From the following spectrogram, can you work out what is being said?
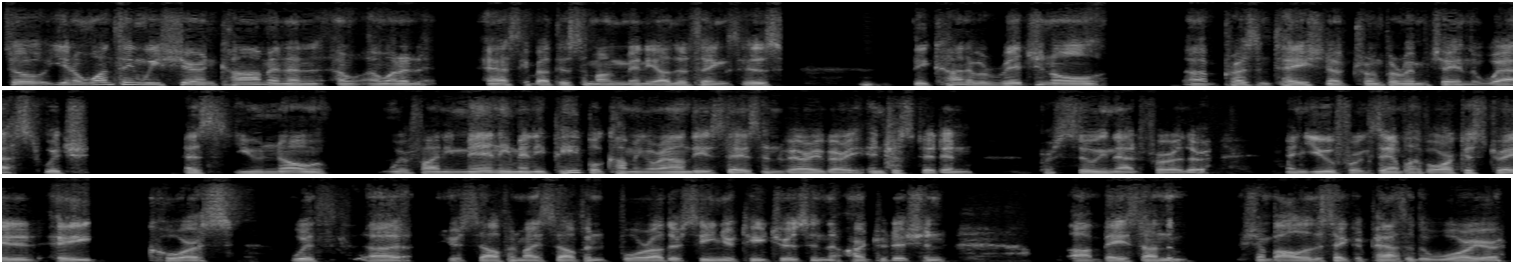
So you know, one thing we share in common, and I, I wanted to ask about this among many other things, is the kind of original uh, presentation of Trungpa Rinpoche in the West, which, as you know, we're finding many, many people coming around these days and very, very interested in pursuing that further. And you, for example, have orchestrated a course with uh, yourself and myself and four other senior teachers in the art tradition uh, based on the Shambhala, The Sacred Path of the Warrior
